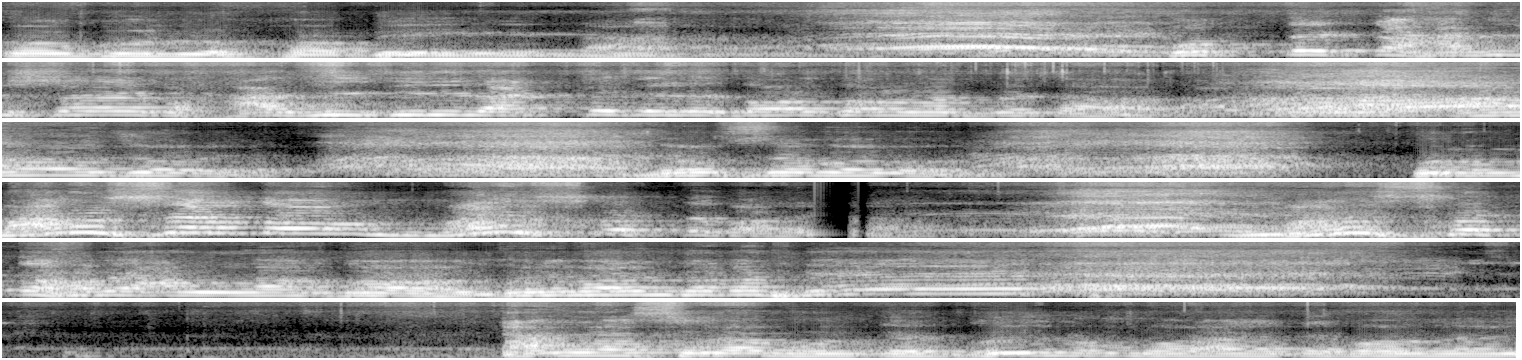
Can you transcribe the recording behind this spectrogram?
কবুল হবে না। প্রত্যেকটা হাজির সাহেব হাজিগিরি রাখতে গেলে দল করা লাগবে কার? আরও জোরে। জোরসে বলুন। কোন মানুষের দল মানুষ করতে পারে না। মানুষ করতে হবে আল্লাহর দল। ধরে বলেন কথা ঠিক? আল্লাহ সুরা মুলকের দুই নম্বর আয়তে বললেন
